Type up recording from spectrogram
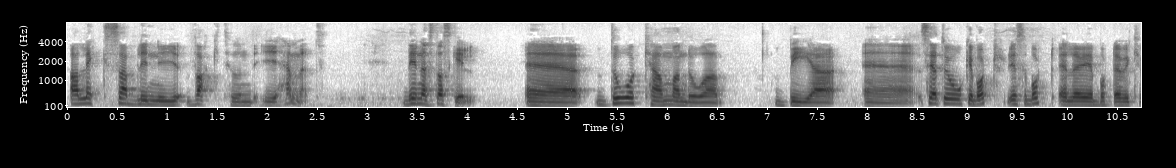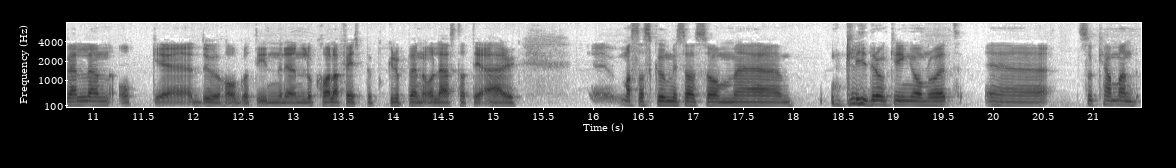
Alexa blir ny vakthund i hemmet. Det är nästa skill. Eh, då kan man då be Eh, säg att du åker bort, reser bort eller är borta över kvällen och eh, du har gått in i den lokala Facebookgruppen och läst att det är eh, massa skummisar som eh, glider omkring i området. Eh, så kan man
